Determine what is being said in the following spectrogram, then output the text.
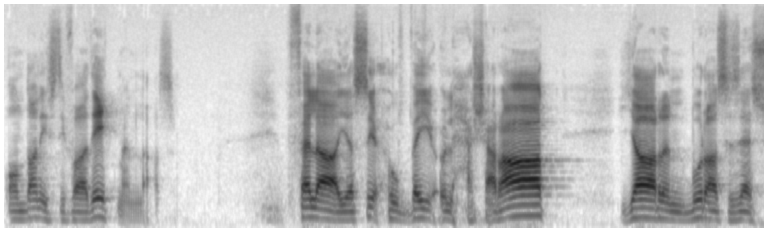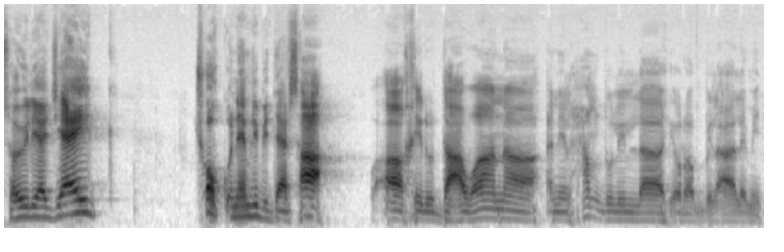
Ondan istifade etmen lazım. Fela yasihu bey'ul haşerat. Yarın burası size söyleyecek çok önemli bir ders ha. Ahiru davana enilhamdülillahi rabbil alemin.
